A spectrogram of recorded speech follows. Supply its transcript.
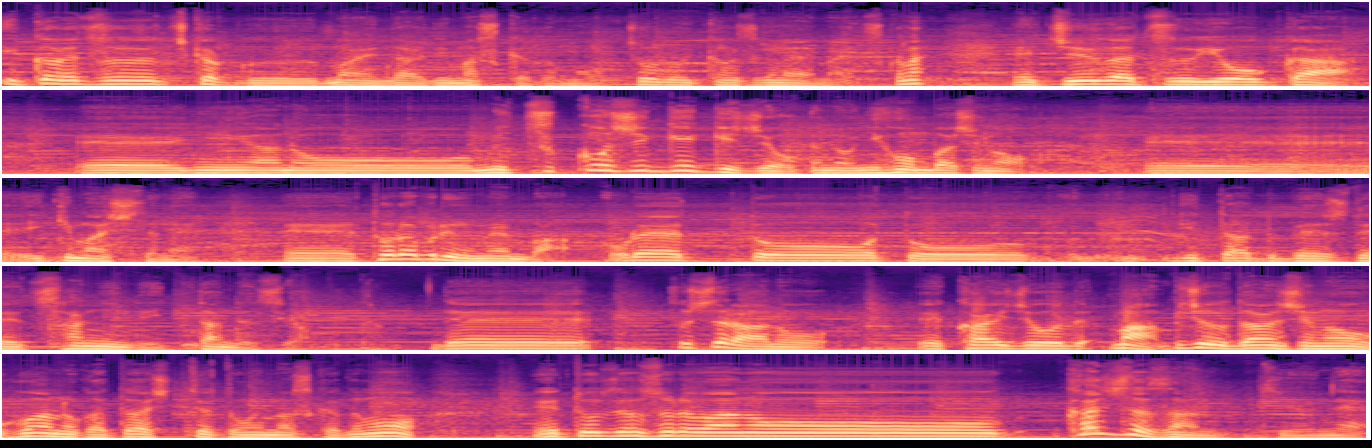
う1か月近く前になりますけどもちょうど1か月ぐらい前ですかね、えー、10月8日、えー、にあの三越劇場あの日本橋の、えー、行きましてね、えー、トラブルのメンバー俺ととギターとベースで3人で行ったんですよ。でそしたらあの会場でまあ美女と男子のファンの方は知ってると思いますけども、え当然それはあの梶田さんっていうね、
